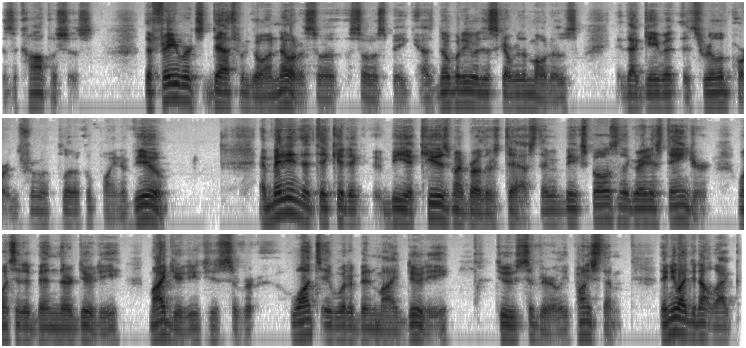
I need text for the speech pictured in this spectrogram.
his accomplices. The favorite's death would go unnoticed, so, so to speak, as nobody would discover the motives that gave it its real importance from a political point of view. Admitting that they could be accused my brother's death, they would be exposed to the greatest danger once it had been their duty, my duty to once it would have been my duty to severely punish them. They knew I did not lack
